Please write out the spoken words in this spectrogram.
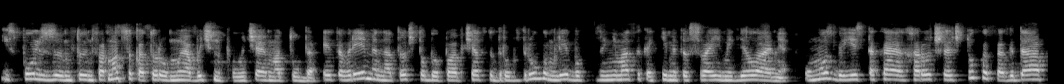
используем ту информацию, которую мы обычно получаем оттуда. Это время на то, чтобы пообщаться друг с другом, либо заниматься какими-то своими делами. У мозга есть такая хорошая штука, когда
